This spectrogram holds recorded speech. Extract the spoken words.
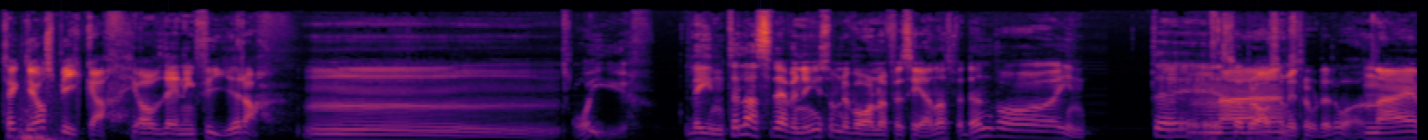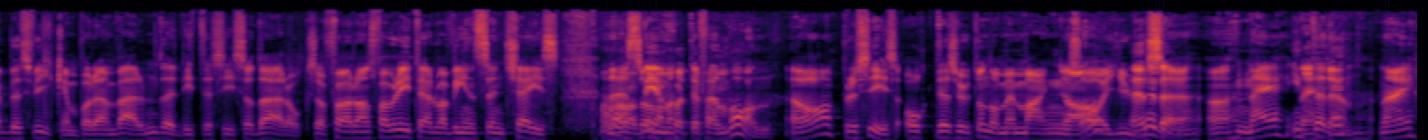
Tänkte jag spika i avdelning 4. Mm, oj. Det är inte Lasse Reveny som det varnade för senast, för den var inte allt eh, så bra som vi trodde då. Nej, besviken på den. Värmde lite sisådär också. Förhandsfavorit 11 Vincent Chase. Ja, som... V75-van. Ja, precis. Och dessutom då med Magnus ja, A. Djuse. Uh, nej, inte nej. den. Nej.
